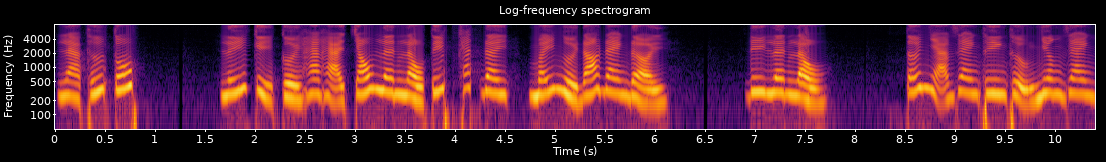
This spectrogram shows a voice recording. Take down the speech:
Là thứ tốt. Lý Kỳ cười ha hả cháu lên lầu tiếp khách đây, mấy người đó đang đợi. Đi lên lầu. Tới Nhã gian Thiên thượng nhân gian.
